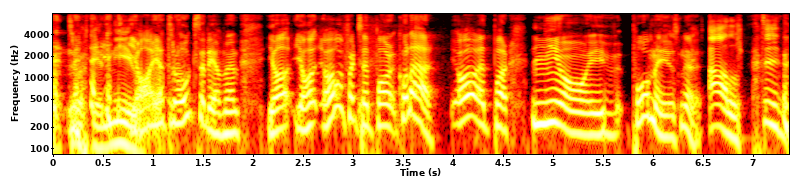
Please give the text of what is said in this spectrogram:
Jag tror att det är new. ja, jag tror också det. Men jag, jag, jag har faktiskt ett par, kolla här, jag har ett par Noiv på mig just nu. Alltid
